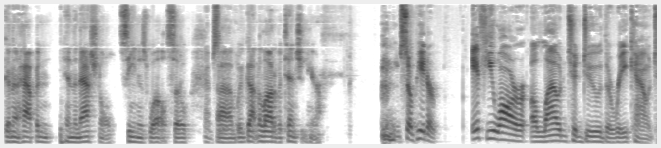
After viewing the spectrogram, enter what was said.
going to happen in the national scene as well. So uh, we've gotten a lot of attention here. so Peter, if you are allowed to do the recount,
